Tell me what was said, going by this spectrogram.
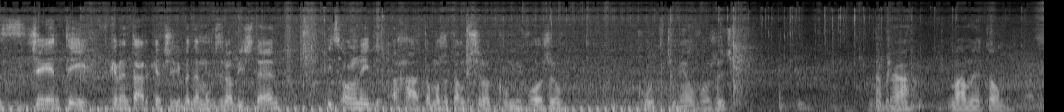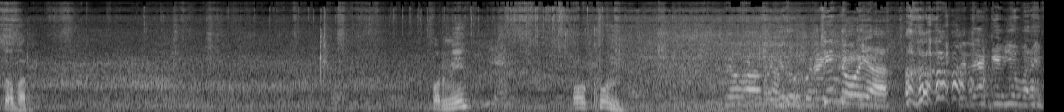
z JNT wkrętarkę, czyli będę mógł zrobić ten. It's only. Aha, to może tam w środku mi włożył. Kłódki miał włożyć. Dobra, mamy tą towar. For me? O kun. Chín đôi à? Then I give you what I.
